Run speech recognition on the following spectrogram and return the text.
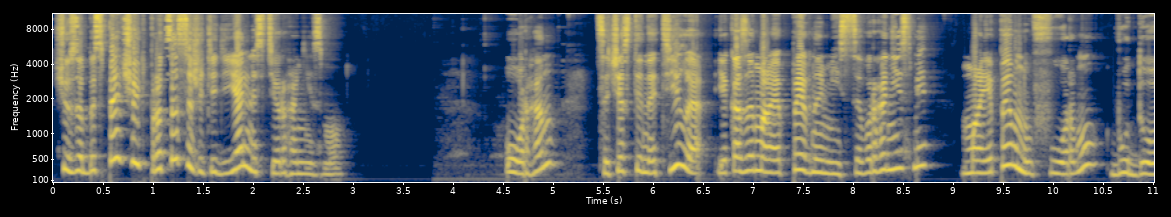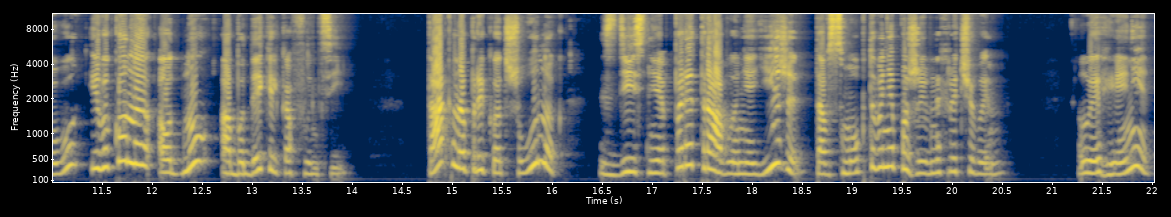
що забезпечують процеси життєдіяльності організму. Орган це частина тіла, яка займає певне місце в організмі, має певну форму, будову і виконує одну або декілька функцій. Так, наприклад, шлунок здійснює перетравлення їжі та всмоктування поживних речовин. Легені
